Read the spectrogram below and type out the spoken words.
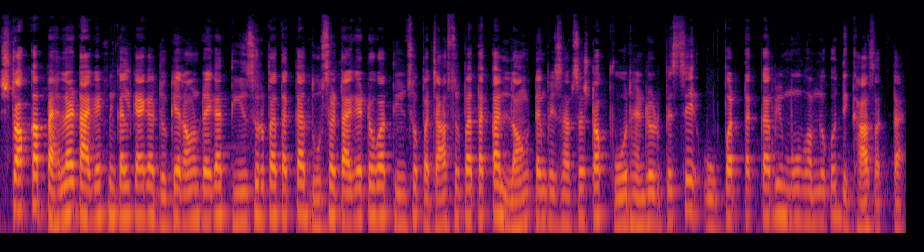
स्टॉक का पहला टारगेट निकल के आएगा जो कि अराउंड रहेगा तीन सौ रुपये तक का, दूसरा टारगेट होगा तीन रुपये तक का लॉन्ग टर्म के हिसाब से स्टॉक फोर हंड्रेड से ऊपर तक का भी मूव हम लोग को दिखा सकता है।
